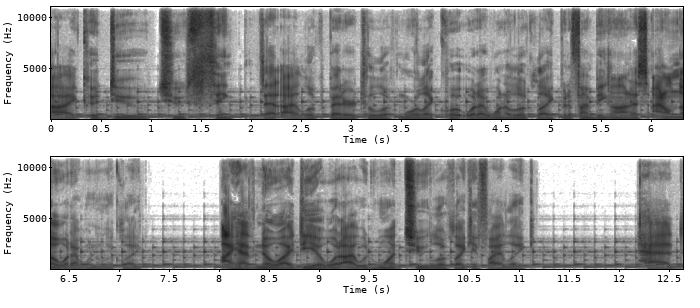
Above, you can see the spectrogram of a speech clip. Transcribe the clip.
I could do to think that I look better, to look more like quote what I want to look like. But if I'm being honest, I don't know what I want to look like. I have no idea what I would want to look like if I like had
